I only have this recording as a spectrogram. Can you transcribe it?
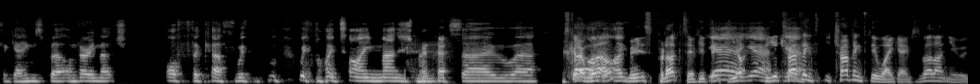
for games, but I'm very much off the cuff with with my time management. So uh, it's going well. i i mean, it's productive. You think, yeah, you're, yeah. You're traveling. Yeah. You're traveling to the away games as well, aren't you?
